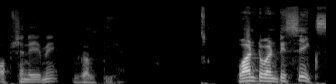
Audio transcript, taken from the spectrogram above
ऑप्शन ए में गलती है। 126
